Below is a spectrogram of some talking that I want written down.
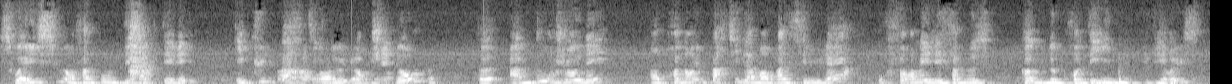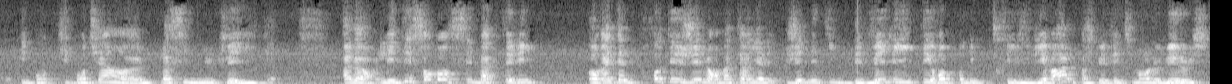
soient issus en fin de compte des bactéries et qu'une partie de leur génome euh, a bourgeonné en prenant une partie de la membrane cellulaire pour former les fameuses coque de protéines du virus qui, contient euh, l'acide nucléique. Alors, les descendants de ces bactéries auraient-elles protégé leur matériel génétique des velléités reproductrices virales? Parce qu'effectivement, le virus,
